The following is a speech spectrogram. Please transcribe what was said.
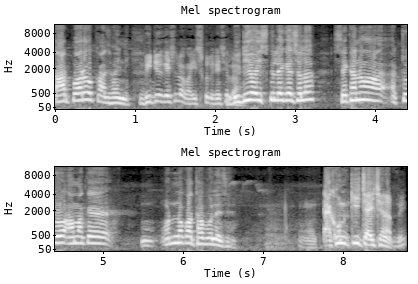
তারপরেও কাজ হয়নি। ভিডিও গেছিল স্কুলে গেছিল? ভিডিও স্কুলে গেছিল সেখানেও একটু আমাকে অন্য কথা বলেছে। এখন কি চাইছেন আপনি?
